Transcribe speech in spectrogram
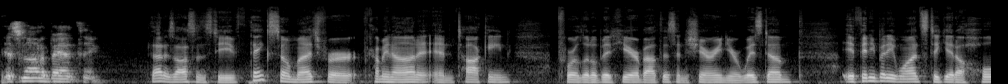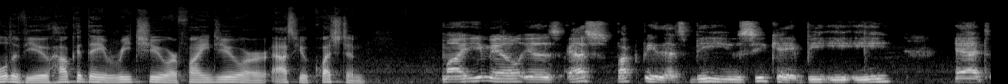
It's not a bad thing. That is awesome, Steve. Thanks so much for coming on and, talking for a little bit here about this and sharing your wisdom. If anybody wants to get a hold of you, how could they reach you or find you or ask you a question? My email is s sbuckbee, that's B U C K B E E, at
